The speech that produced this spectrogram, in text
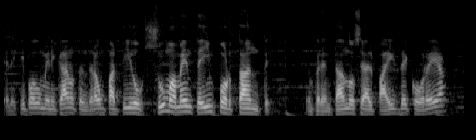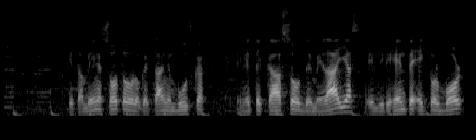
el equipo dominicano tendrá un partido sumamente importante enfrentándose al país de Corea, que también es otro de los que están en busca, en este caso, de medallas. El dirigente Héctor Bord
